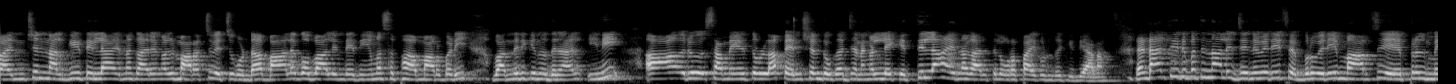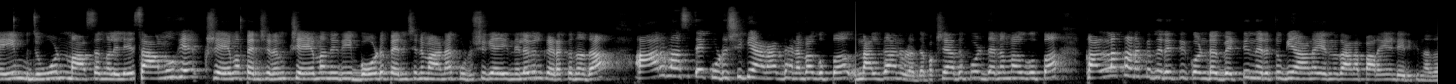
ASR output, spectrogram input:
പെൻഷൻ നൽകിയിട്ടില്ല എന്ന കാര്യങ്ങൾ മറച്ചു വെച്ചുകൊണ്ട് ബാലഗോപാലിന്റെ നിയമസഭാ മറുപടി വന്നിരിക്കുന്നതിനാൽ ഇനി ആ ഒരു സമയത്തുള്ള പെൻഷൻ തുക ജനങ്ങളിലേക്ക് എത്തില്ല എന്ന കാര്യത്തിൽ ഉറപ്പായിക്കൊണ്ടിരിക്കുകയാണ്. രണ്ടായിരത്തി ഇരുപത്തിനാല് ജനുവരി ഫെബ്രുവരി മാർച്ച് ഏപ്രിൽ മെയ് ജൂൺ മാസങ്ങളിലെ സാമൂഹ്യ ക്ഷേമ പെൻഷനും ക്ഷേമനിധി ബോർഡ് പെൻഷനുമാണ് കുടിശ്ശികയായി നിലവിൽ കിടക്കുന്നത്. ആറ് മാസത്തെ കുടിശ്ശികയാണ് ധനവകുപ്പ് നൽകാനുള്ളത്. പക്ഷെ അതിപ്പോൾ ധനവകുപ്പ് കള്ളക്കണക്ക് നിരത്തിക്കൊണ്ട് വെട്ടി നിരത്തുകയാണ് എന്നതാണ് പറയേണ്ടിയിരിക്കുന്നത്.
